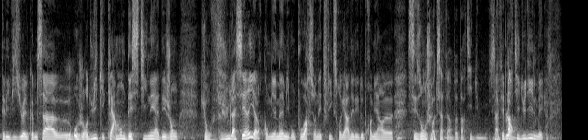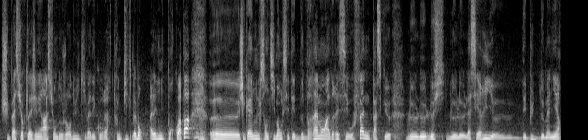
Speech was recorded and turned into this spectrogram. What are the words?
télévisuel comme ça euh, aujourd'hui, qui est clairement destiné à des gens qui ont vu la série. Alors combien même ils vont pouvoir sur Netflix regarder les deux premières saisons. Je crois que ça fait un peu partie du. Ça du fait plan. partie du deal, mais je suis pas sûr que la génération d'aujourd'hui qui va découvrir Twin Peaks, mais bon, à la limite, pourquoi pas. Euh, J'ai quand même eu le sentiment que c'était vraiment adressé aux fans parce que le, la série euh, débute de manière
